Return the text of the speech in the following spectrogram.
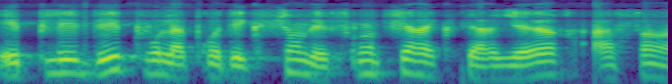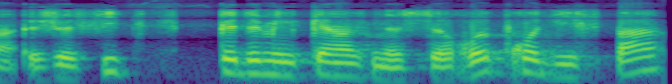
et plaidé pour la protection des frontières extérieures afin, je cite, que 2015 ne se reproduise pas,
